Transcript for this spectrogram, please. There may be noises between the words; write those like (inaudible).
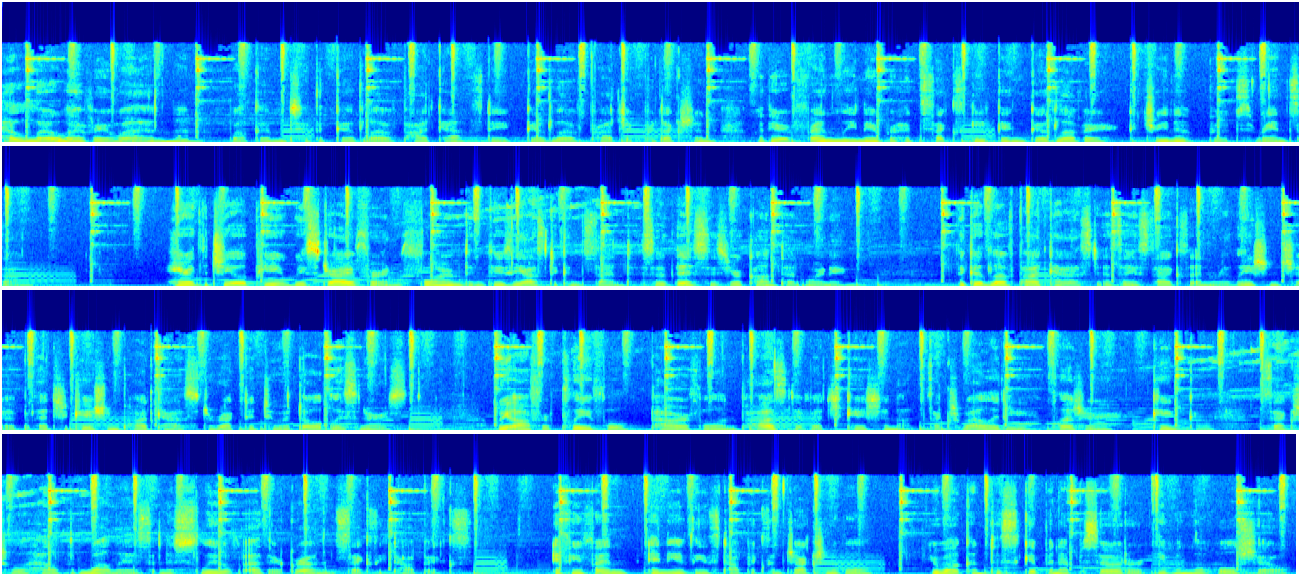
Hello, everyone, and welcome to the Good Love Podcast, a Good Love project production with your friendly neighborhood sex geek and good lover, Katrina Boots Rainsong. Here at the GLP, we strive for informed, enthusiastic consent, so this is your content warning. The Good Love Podcast is a sex and relationship education podcast directed to adult listeners. We offer playful, powerful, and positive education on sexuality, pleasure, kink, sexual health and wellness, and a slew of other grown and sexy topics. If you find any of these topics objectionable, you're welcome to skip an episode or even the whole show.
